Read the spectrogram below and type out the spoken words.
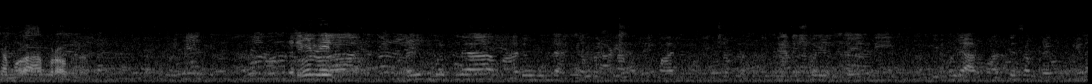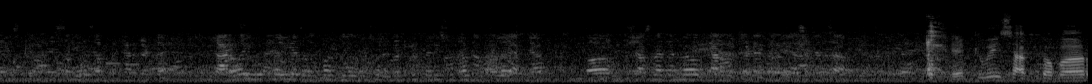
त्याच्यामुळं हा प्रॉब्लेम एकवीस ऑक्टोबर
